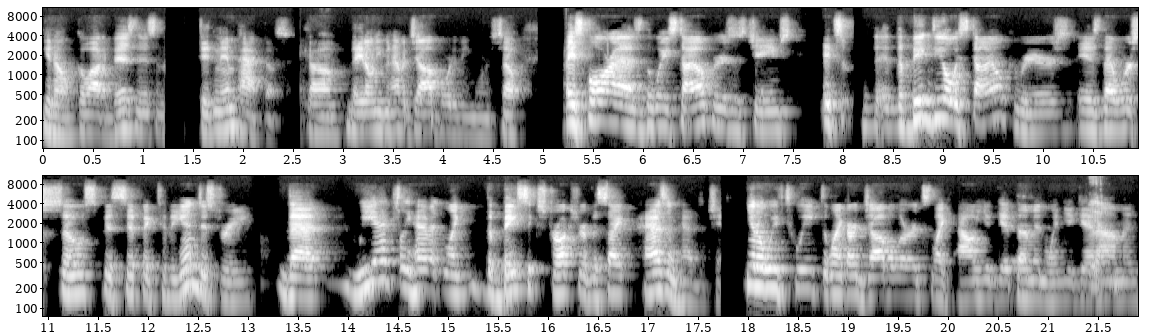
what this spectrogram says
you know go out of business, and didn't impact us. Um, they don't even have a job board anymore. So as far as the way Style Careers has changed it's the big deal with style careers is that we're so specific to the industry that we actually haven't like the basic structure of the site hasn't had to change. You know, we've tweaked like our job alerts, like how you get them and when you get yeah. them, and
